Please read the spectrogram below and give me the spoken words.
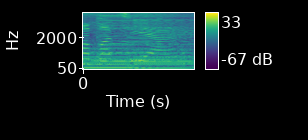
妈妈讲。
